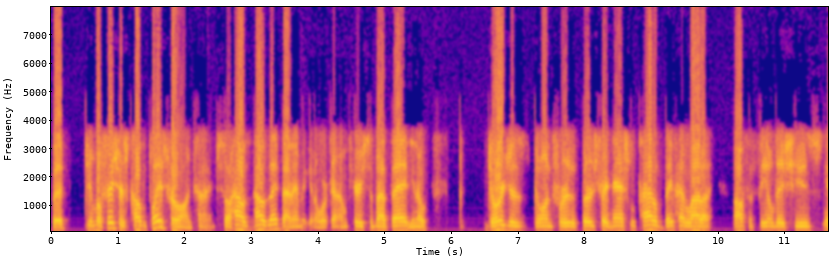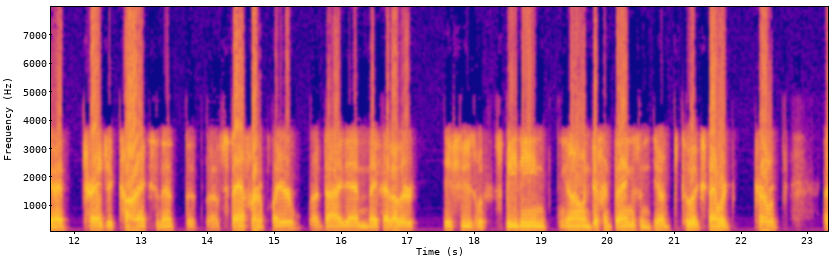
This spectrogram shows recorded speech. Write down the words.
but Jimbo Fisher's called the plays for a long time. So how's how's that dynamic going to work out? I'm curious about that. You know, Georgia's going for the third straight national title. They've had a lot of off the field issues. You had tragic car accident that a staffer and a player uh, died in. They've had other issues with speeding, you know, and different things, and you know, to the extent where Kirby, uh,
